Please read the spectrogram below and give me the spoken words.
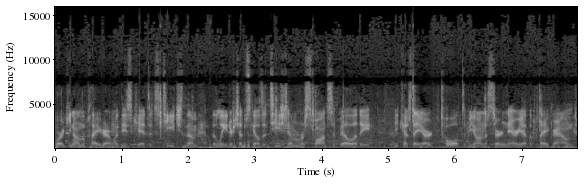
working on the playground with these kids, it's teaching them the leadership skills, it's teaching them responsibility because they are told to be on a certain area of the playground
